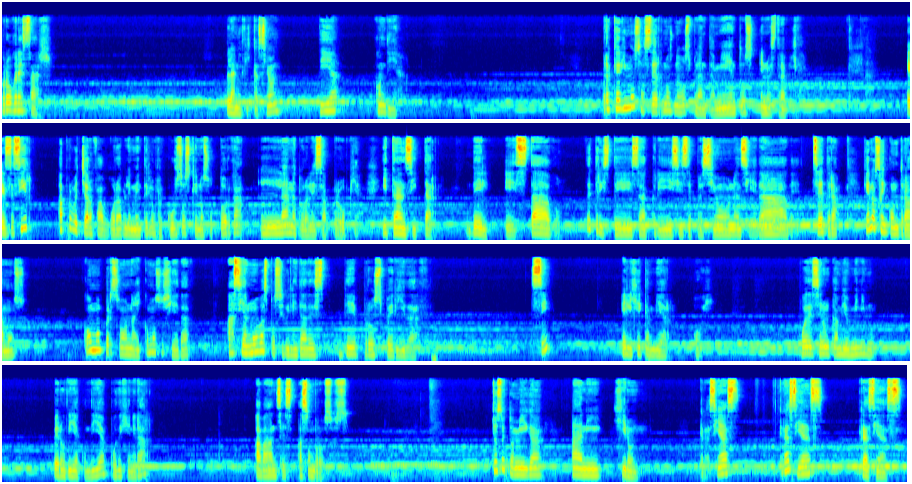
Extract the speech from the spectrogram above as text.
progresar. Planificación día con día. Requerimos hacernos nuevos planteamientos en nuestra vida. Es decir, aprovechar favorablemente los recursos que nos otorga la naturaleza propia y transitar del estado de tristeza, crisis, depresión, ansiedad, etcétera, que nos encontramos como persona y como sociedad hacia nuevas posibilidades de prosperidad. Sí, elige cambiar hoy. Puede ser un cambio mínimo, pero día con día puede generar avances asombrosos. Yo soy tu amiga Annie Girón. Gracias, gracias, gracias.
